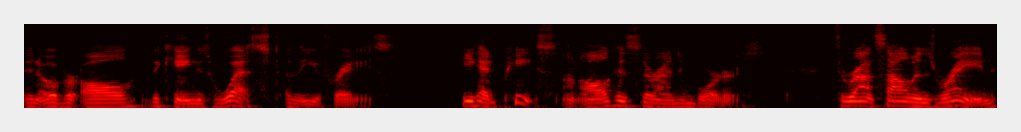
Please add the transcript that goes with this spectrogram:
and over all the kings west of the Euphrates. He had peace on all his surrounding borders. Throughout Solomon's reign,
